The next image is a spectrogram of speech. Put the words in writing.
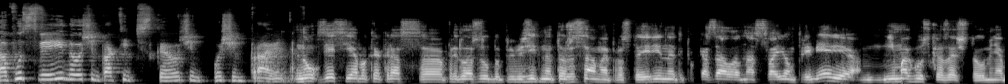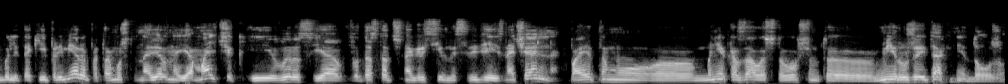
Напутствие Ирины очень практическое, очень, очень правильное. Ну, здесь я бы как раз э, предложил бы приблизительно то же самое, просто Ирина это показала на своем своем примере не могу сказать, что у меня были такие примеры, потому что, наверное, я мальчик и вырос я в достаточно агрессивной среде изначально, поэтому э, мне казалось, что, в общем-то, мир уже и так мне должен.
